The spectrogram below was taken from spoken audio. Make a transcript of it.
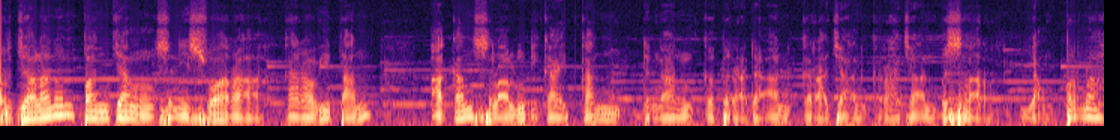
Perjalanan panjang seni suara karawitan akan selalu dikaitkan dengan keberadaan kerajaan-kerajaan besar yang pernah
